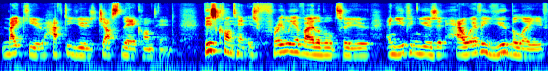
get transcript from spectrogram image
make you have to use just their content. This content is freely available to you and you can use it however you believe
